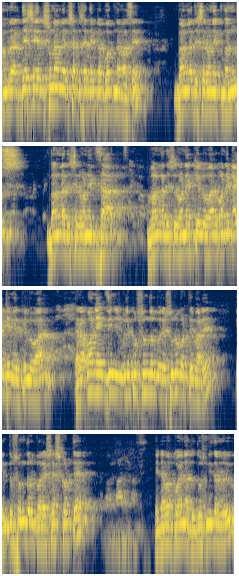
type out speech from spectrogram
আমরা দেশের সুনামের সাথে সাথে একটা বদনাম আছে। বাংলাদেশের অনেক মানুষ, বাংলাদেশের অনেক জাত, বাংলাদেশের অনেক খেলোয়াড়, অনেক আইটেমের খেলোয়াড়। এরা অনেক জিনিসগুলি খুব সুন্দর করে শুরু করতে পারে, কিন্তু সুন্দর করে শেষ করতে এটা আবার কয় না, তো দোষ নিজের রইব।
